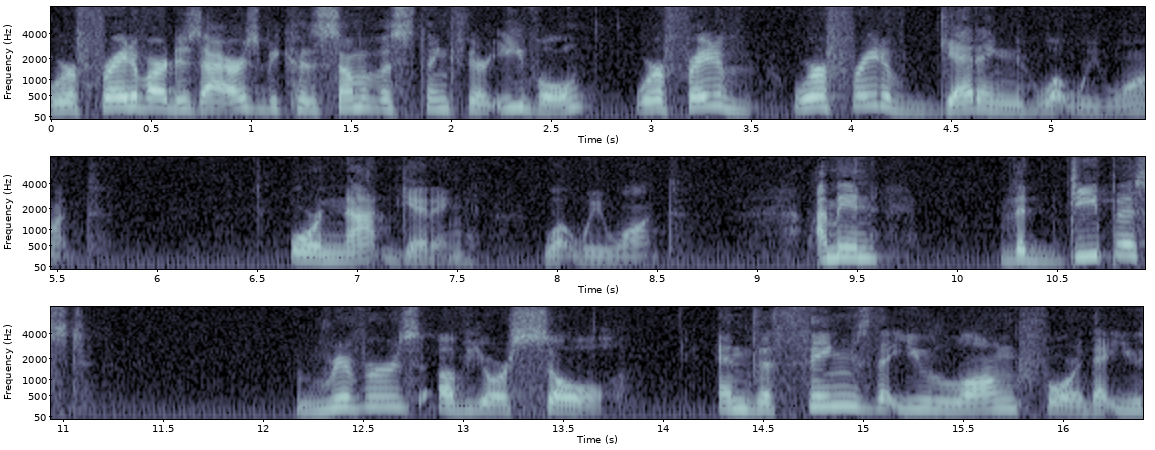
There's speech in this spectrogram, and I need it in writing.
We're afraid of our desires because some of us think they're evil. We're afraid of, we're afraid of getting what we want or not getting what we want. I mean, the deepest rivers of your soul and the things that you long for, that you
